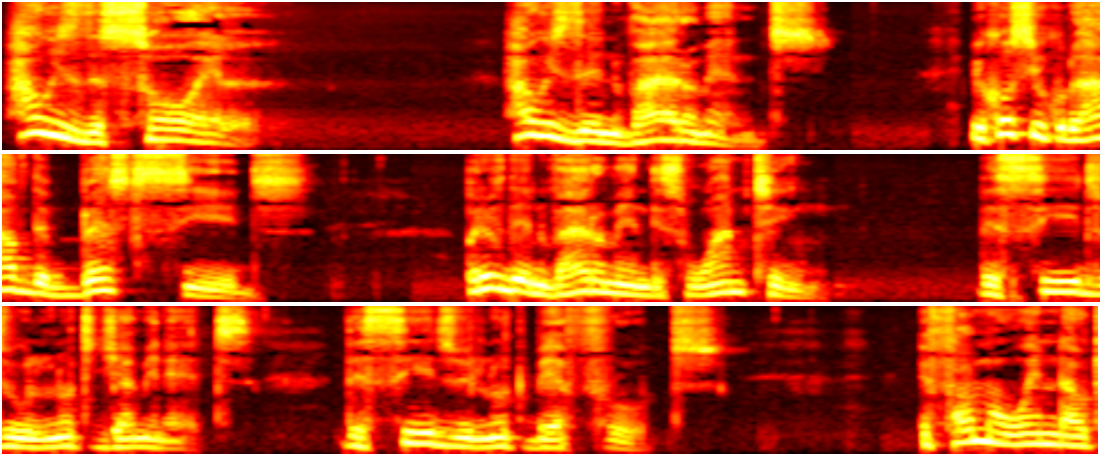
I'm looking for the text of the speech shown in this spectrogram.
How is the soil? How is the environment? Because you could have the best seeds, but if the environment is wanting, the seeds will not germinate, the seeds will not bear fruit. A farmer went out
